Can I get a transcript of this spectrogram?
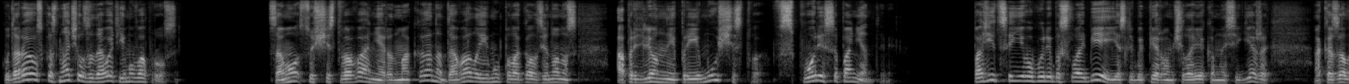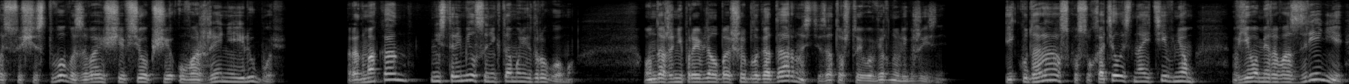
Кудараускас начал задавать ему вопросы. Само существование Ранмакана давало ему, полагал Зенонос, определенные преимущества в споре с оппонентами. Позиции его были бы слабее, если бы первым человеком на Сигеже оказалось существо, вызывающее всеобщее уважение и любовь. Ранмакан не стремился ни к тому, ни к другому. Он даже не проявлял большой благодарности за то, что его вернули к жизни. И Кудараускусу хотелось найти в нем, в его мировоззрении,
